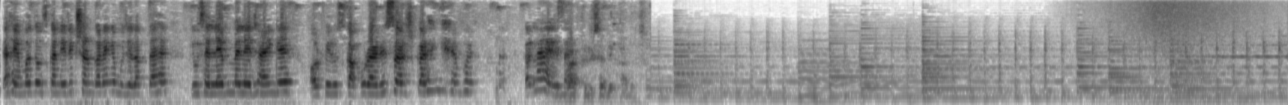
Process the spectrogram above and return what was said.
Hemal तो उसका निरीक्षण करेंगे, मुझे लगता है कि उसे लैब में ले जाएँगे और फिर उसका पूरा रिसर्च करेंगे, हेमल। करना है एक बार फिर से दिखा दो सर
